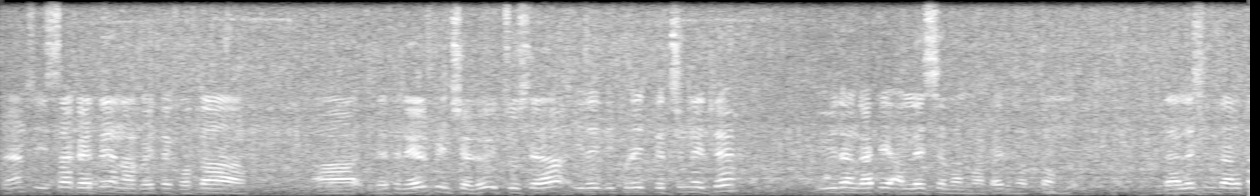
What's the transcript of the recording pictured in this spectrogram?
ఫ్రెండ్స్ ఇసాకైతే నాకైతే కొత్త ఇదైతే నేర్పించాడు. ఇది చూసారా? ఇదైతే ఇప్పుడైతే తెచ్చిందైతే ఈ విధంగా అయితే అల్లేసామన్నమాట ఇది మొత్తం. ఇది అల్లేసిన తర్వాత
